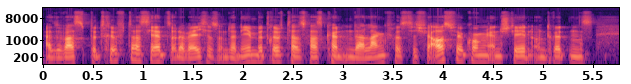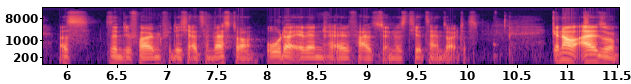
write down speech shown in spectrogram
Also was betrifft das jetzt oder welches Unternehmen betrifft das? Was könnten da langfristig für Auswirkungen entstehen? Und drittens, was sind die Folgen für dich als Investor oder eventuell, falls du investiert sein solltest? Genau, also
